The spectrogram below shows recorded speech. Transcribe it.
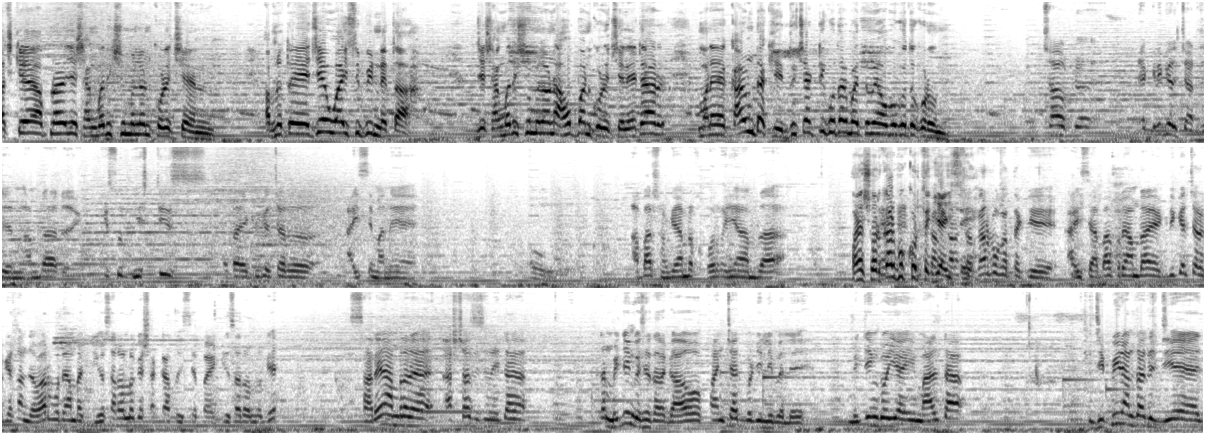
আজকে আপনারা যে সাংবাদিক সম্মেলন করেছেন আপনি তো এজে ওয়াইসিপির নেতা যে সাংবাদিক সম্মেলন আহ্বান করেছেন এটার মানে কারণটা কি? দু চারটি কথার মাধ্যমে অবগত করুন। আচ্ছা এগ্রিকালচার যে আমরা কিছু টিজ ওটা এগ্রিকালচার আইসে মানে ও আবার সঙ্গে আমরা খবর হইয়া আমরা মানে সরকার পক্ষ থেকে আইছে? সরকার পক্ষ থেকে আইসে আবার পরে আমরা এগ্রিকালচার গেছান যাওয়ার পরে আমরা ডিও স্যারের লগে সাক্ষাৎ হয়েছে বা ডিও স্যারের লগে। স্যারে আমরা আশ্বাস দিয়েছেন এটা একটা মিটিং হয়েছে তার গাঁও পঞ্চায়েত বডি লেভেলে মিটিং করিয়া এই মালটা জিপির আন্ডারে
